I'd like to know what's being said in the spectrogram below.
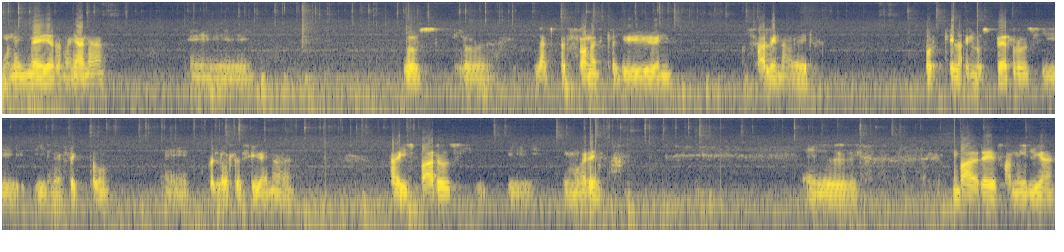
una y media de la mañana. Eh, los, las personas que allí viven salen a ver por qué hacen los perros y, en efecto eh, pues los reciben a, disparos y, y muere el padre de familia,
